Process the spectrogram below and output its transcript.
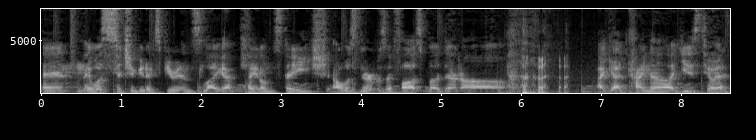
and it was such a good experience. Like I played on stage, I was nervous at first, but then uh, I got kind of used to it.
